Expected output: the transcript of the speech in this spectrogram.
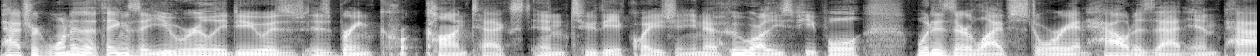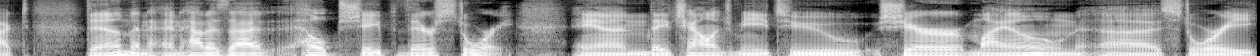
Patrick, one of the things that you really do is is bring context into the equation. You know, who are these people? What is their life story, and how does that impact them, and and how does that help shape their story? And they challenged me to share my own uh, story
